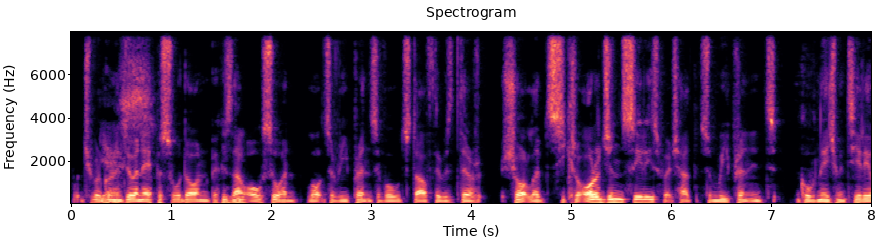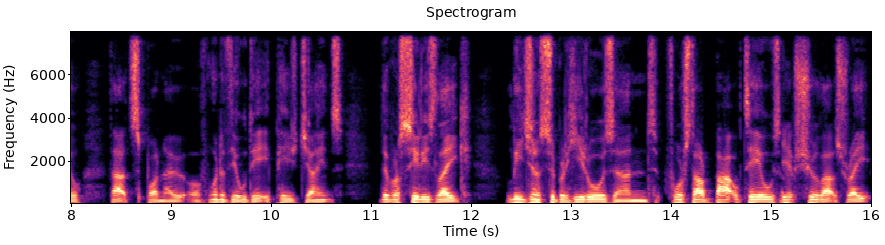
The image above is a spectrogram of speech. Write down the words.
which we're going to do an episode on because that mm-hmm. also had lots of reprints of old stuff. There was their short-lived Secret Origins series, which had some reprinted Golden Age material that spun out of one of the old 80-page giants. There were series like Legion of Superheroes and Four Star Battle Tales. I'm sure that's right.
